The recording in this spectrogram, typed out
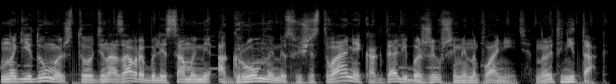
Многие думают, что динозавры были самыми огромными существами, когда-либо жившими на планете. Но это не так.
